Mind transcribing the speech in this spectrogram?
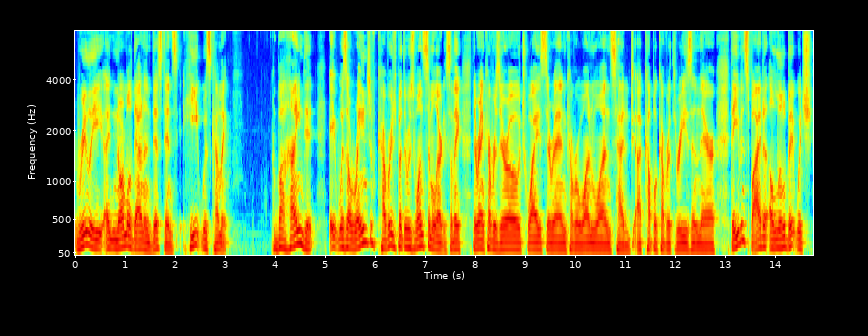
really, a normal down and distance, heat was coming behind it it was a range of coverage but there was one similarity. So they they ran cover zero twice. They ran cover one once had a couple cover threes in there. They even spied a little bit which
